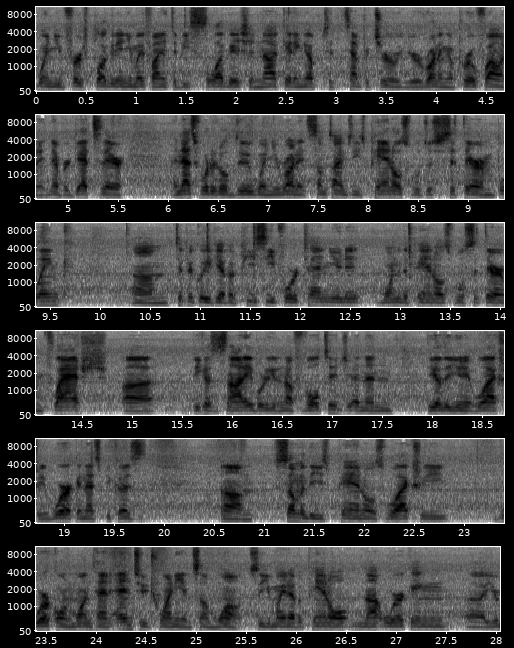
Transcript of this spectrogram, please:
when you first plug it in, you might find it to be sluggish and not getting up to the temperature. You're running a profile and it never gets there and that's what it'll do when you run it. Sometimes these panels will just sit there and blink. Um, typically, if you have a PC410 unit, one of the panels will sit there and flash uh, because it's not able to get enough voltage, and then the other unit will actually work, and that's because um, some of these panels will actually work on 110 and 220 and some won't. So you might have a panel not working, uh, your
